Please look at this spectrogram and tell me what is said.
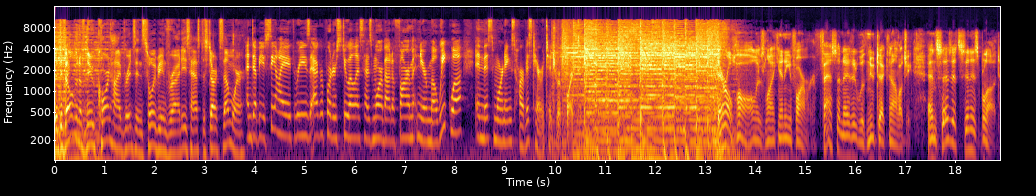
The development of new corn hybrids and soybean varieties has to start somewhere. And WCIA3's ag reporter Stu Ellis has more about a farm near Moweaqua in this morning's Harvest Heritage Report. Daryl Hall is like any farmer, fascinated with new technology, and says it's in his blood.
